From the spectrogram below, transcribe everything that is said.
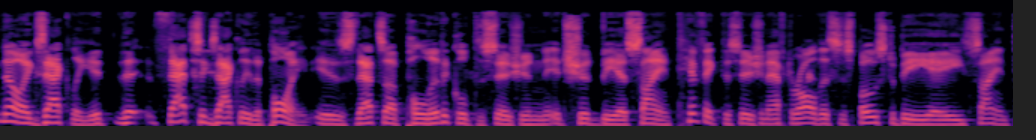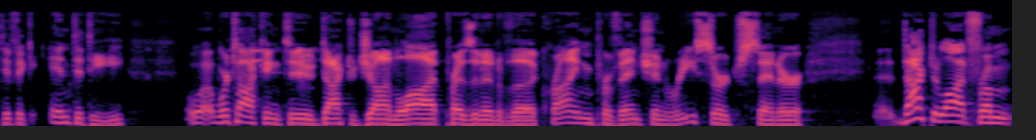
No, exactly. It, that's exactly the point. Is that's a political decision. It should be a scientific decision. After all, this is supposed to be a scientific entity we're talking to Dr. John Lott, president of the Crime Prevention Research Center. Uh, Dr. Lott, from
